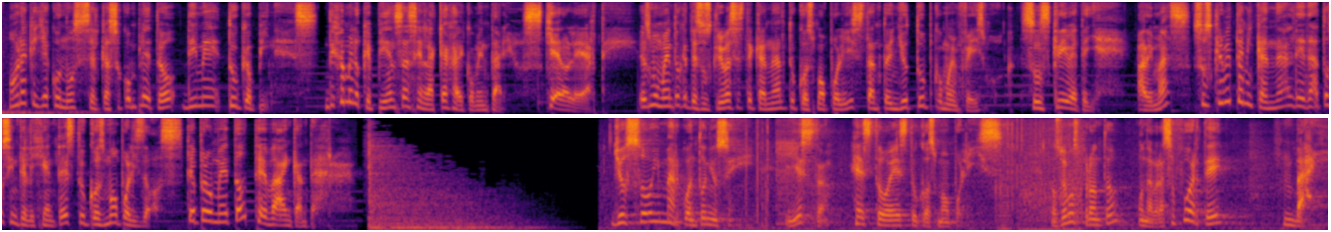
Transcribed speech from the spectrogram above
Ahora que ya conoces el caso completo, dime tú qué opinas. Déjame lo que piensas en la caja de comentarios. Quiero leerte. Es momento que te suscribas a este canal Tu Cosmópolis tanto en YouTube como en Facebook. Suscríbete ya. Además, suscríbete a mi canal de datos inteligentes Tu Cosmópolis 2. Te prometo, te va a encantar. Yo soy Marco Antonio C. Y esto, esto es tu Cosmópolis. Nos vemos pronto, un abrazo fuerte, bye.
